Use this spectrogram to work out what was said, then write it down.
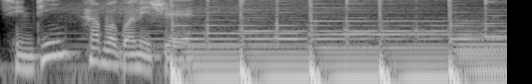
请听哈佛管理学。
